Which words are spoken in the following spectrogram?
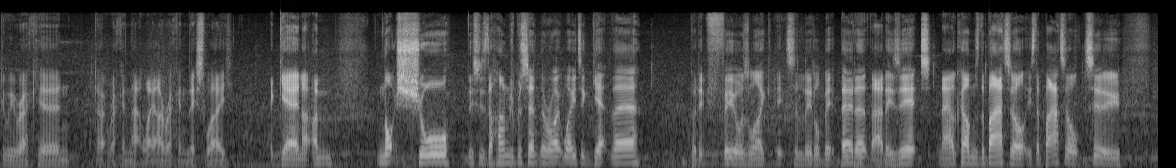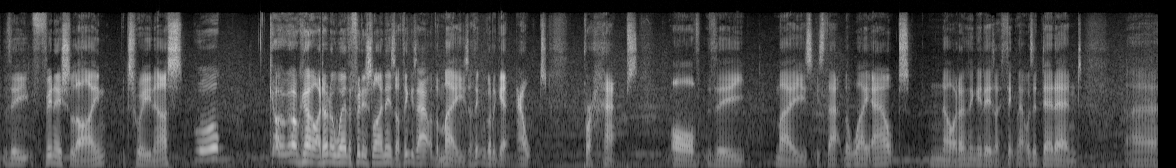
Do we reckon? I don't reckon that way. I reckon this way. Again, I, I'm not sure this is 100% the right way to get there, but it feels like it's a little bit better. That is it. Now comes the battle. It's the battle to the finish line between us. Whoa. Go, go, go. I don't know where the finish line is. I think it's out of the maze. I think we've got to get out, perhaps, of the maze. Is that the way out? No, I don't think it is. I think that was a dead end. Uh,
